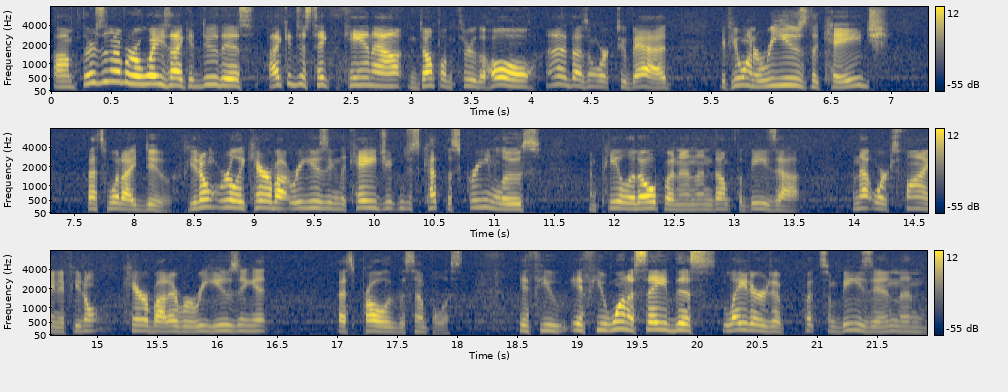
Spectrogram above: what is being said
Um, there's a number of ways I could do this. I could just take the can out and dump them through the hole, and it doesn't work too bad. If you want to reuse the cage, that's what I do. If you don't really care about reusing the cage, you can just cut the screen loose and peel it open and then dump the bees out. And that works fine. If you don't care about ever reusing it, that's probably the simplest. If you, if you want to save this later to put some bees in, then,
